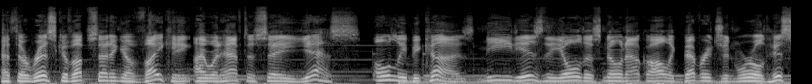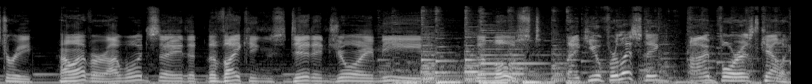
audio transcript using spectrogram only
At the risk of upsetting a Viking, I would have to say yes, only because mead is the oldest known alcoholic beverage in world history. However, I would say that the Vikings did enjoy mead the most. Thank you for listening. I'm Forrest Kelly.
